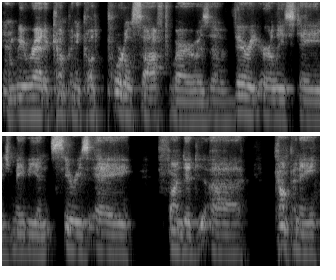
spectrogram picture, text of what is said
and we were at a company called Portal Software. It was a very early stage, maybe in Series A funded uh, company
